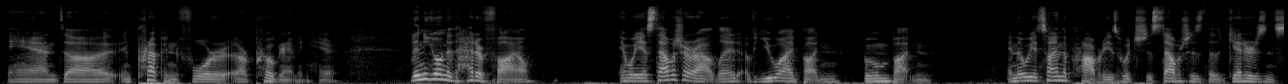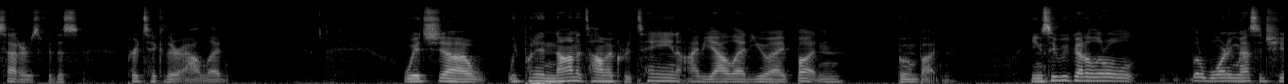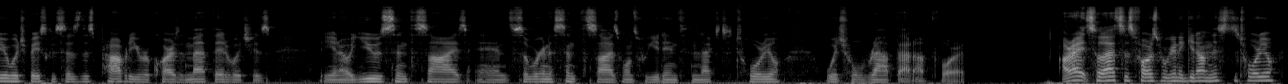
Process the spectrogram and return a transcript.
and uh, in prepping for our programming here. Then you go into the header file, and we establish our outlet of UI button, boom button, and then we assign the properties, which establishes the getters and setters for this particular outlet, which uh, we put in non-atomic retain, IB outlet, UI button, boom button. you can see we've got a little little warning message here which basically says this property requires a method which is you know use synthesize and so we're going to synthesize once we get into the next tutorial which will wrap that up for us. Alright so that's as far as we're going to get on this tutorial.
